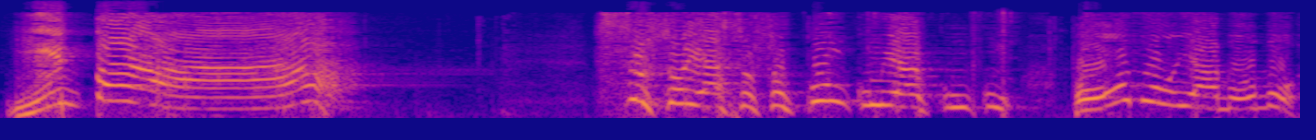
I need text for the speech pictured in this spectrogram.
一把叔叔呀叔叔，公公呀公公，伯母呀伯母，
